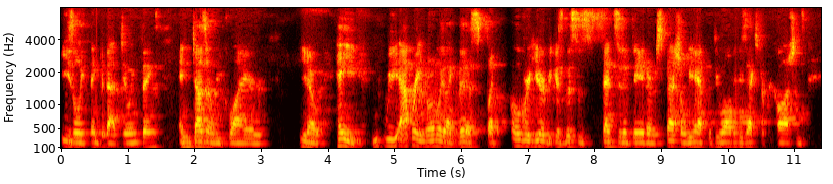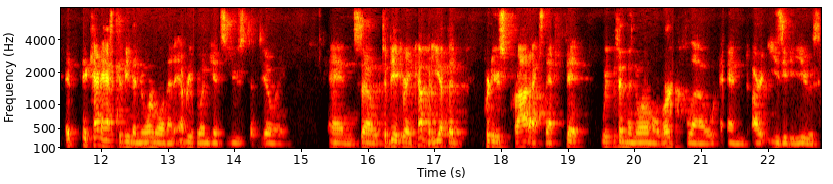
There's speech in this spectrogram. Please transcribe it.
easily think about doing things and doesn't require, you know, hey, we operate normally like this, but over here, because this is sensitive data or special, we have to do all these extra precautions. It, it kind of has to be the normal that everyone gets used to doing. And so to be a great company, you have to produce products that fit within the normal workflow and are easy to use.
